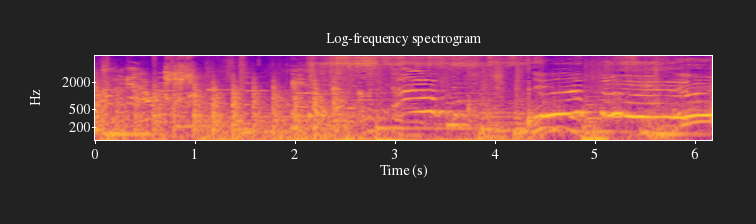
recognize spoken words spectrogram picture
Oh Wait,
